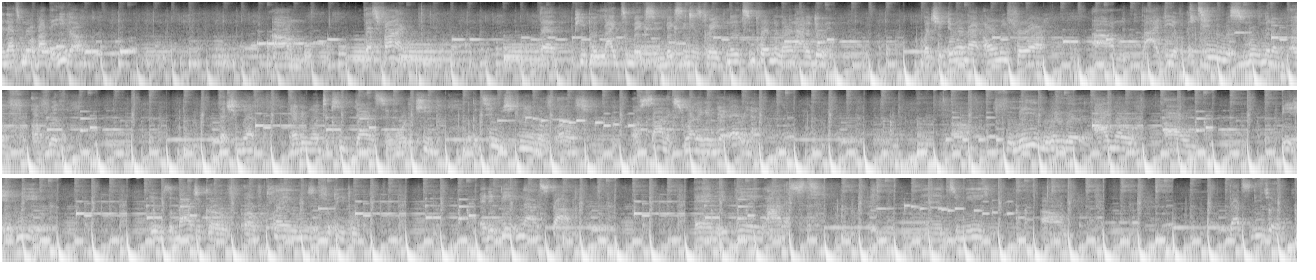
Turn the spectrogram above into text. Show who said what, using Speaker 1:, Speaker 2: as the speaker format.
Speaker 1: and that's more about the ego. Um, that's fine that people like to mix and mixing is great and it's important to learn how to do it. But you're doing that only for um, the idea of a continuous movement of, of, of rhythm. That you want everyone to keep dancing or to keep a continuous stream of, of, of sonics running in your area. Um, for me, the way that I know um, it hit me, it was the magic of, of playing music for people and it being non-stop and it being honest. And to me, um, that's DJing.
